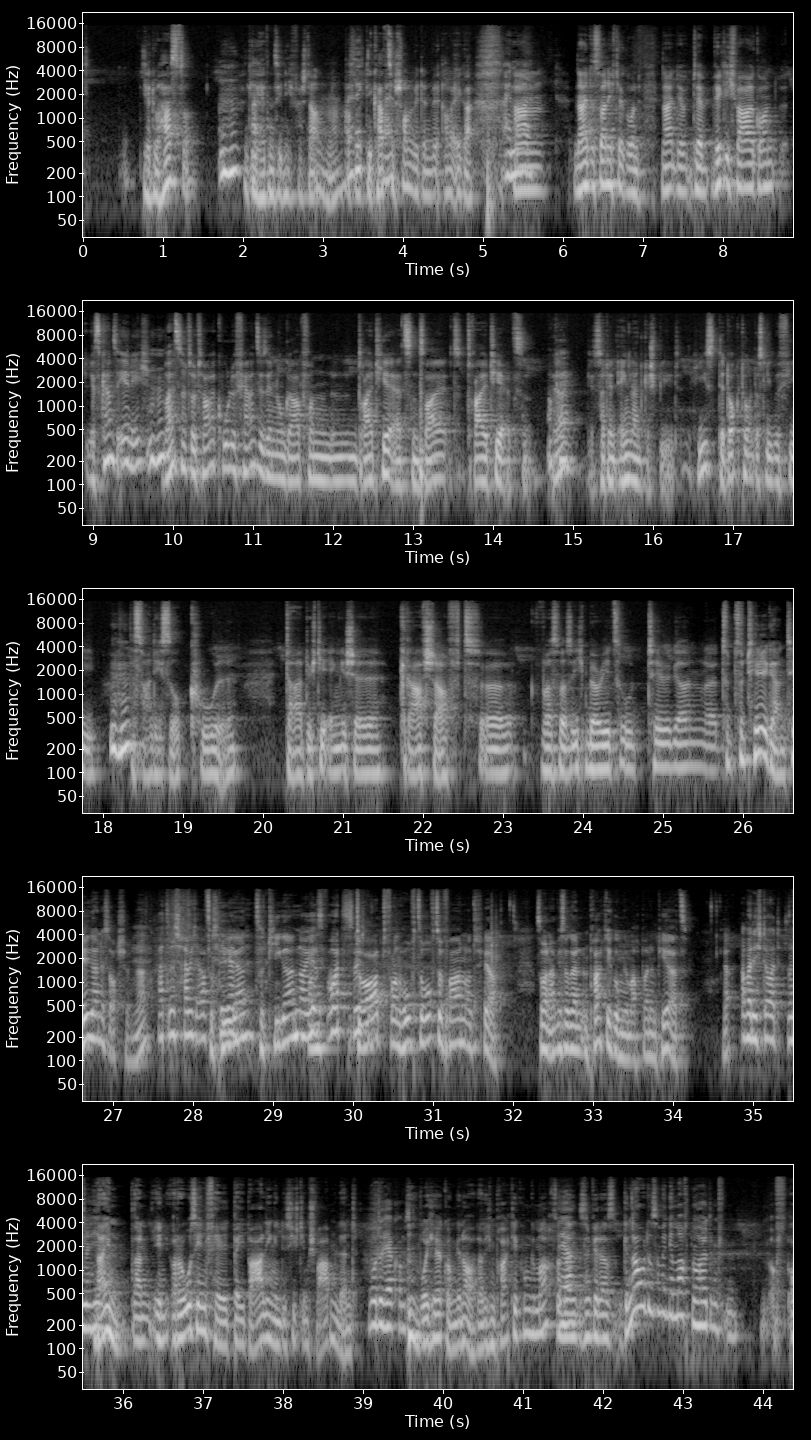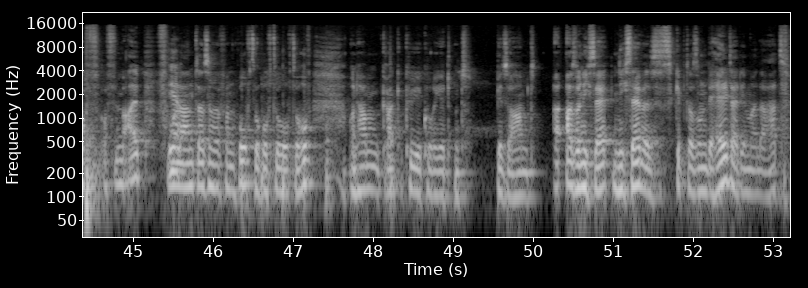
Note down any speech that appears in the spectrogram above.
Ja, du hast sie. Die hätten sie nicht verstanden, ne? Also die Katze schon mit den, aber egal. Einmal. Ähm, nein, das war nicht der Grund. Nein, der, der wirklich wahre Grund, jetzt ganz ehrlich, Mhm. weil es eine total coole Fernsehsendung gab von äh, drei Tierärzten, zwei, drei Tierärzten. Okay. Ja? Das hat in England gespielt. Hieß Der Doktor und das liebe Vieh. Mhm. Das fand ich so cool. Da durch die englische Grafschaft, äh, was weiß ich, Murray zu tilgern, äh, zu, zu tilgern. Tilgern ist auch schön, ne? Warte, das schreibe ich auf. zu pilgern, zu tigern. Neues Wort zwischen- Dort von Hof zu Hof zu fahren und ja. So, dann habe ich sogar ein Praktikum gemacht bei einem Tierarzt. Ja. Aber nicht dort, sondern hier. Nein, dann in Rosenfeld bei Balingen, das ist im Schwabenland. Wo du herkommst. Wo ich herkomme, genau. Da habe ich ein Praktikum gemacht und Ja. dann sind wir das, genau das haben wir gemacht, nur halt im, auf, auf, auf dem Alpvorland, da sind wir von Hof zu Hof zu Hof zu Hof und haben kranke Kühe kuriert und besamt. Also nicht, sel nicht selber, es gibt da so einen Behälter, den man da hat.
